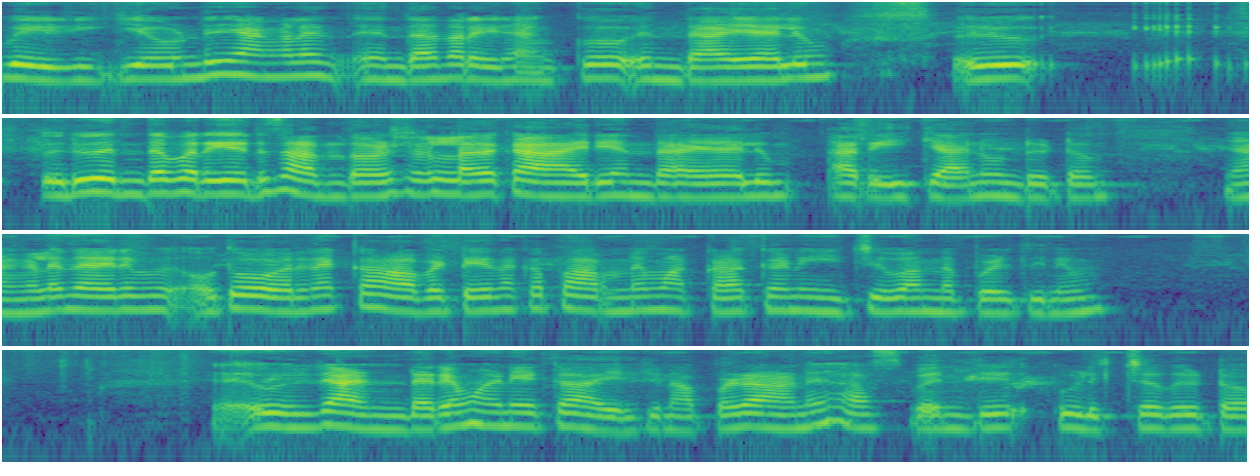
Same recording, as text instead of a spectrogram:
വെഴുകിയതുകൊണ്ട് ഞങ്ങൾ എന്താണെന്ന് പറയുക ഞങ്ങൾക്ക് എന്തായാലും ഒരു ഒരു എന്താ പറയുക ഒരു സന്തോഷമുള്ള കാര്യം എന്തായാലും അറിയിക്കാനുണ്ട് കേട്ടോ ഞങ്ങൾ എന്തായാലും തോരനൊക്കെ ആവട്ടെ എന്നൊക്കെ പറഞ്ഞ് മക്കളൊക്കെ എണീച്ച് വന്നപ്പോഴത്തേനും ഒരു രണ്ടര മണിയൊക്കെ ആയിരിക്കണം. അപ്പോഴാണ് ഹസ്ബൻഡ് വിളിച്ചത് കേട്ടോ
